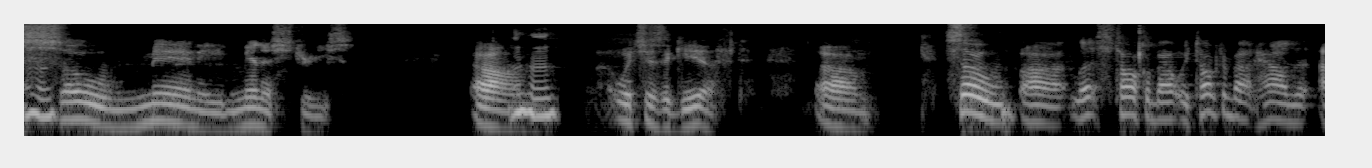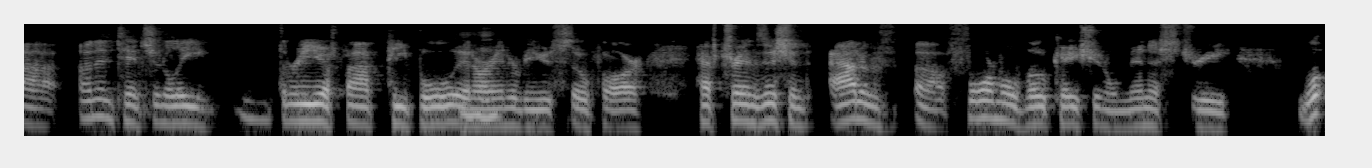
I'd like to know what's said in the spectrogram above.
Mhm. so many ministries, um, Mhm. which is a gift. Um, so uh, let's talk about. We talked about how the, uh, unintentionally three or five people in our Mhm. interviews so far have transitioned out of uh, formal vocational ministry. What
